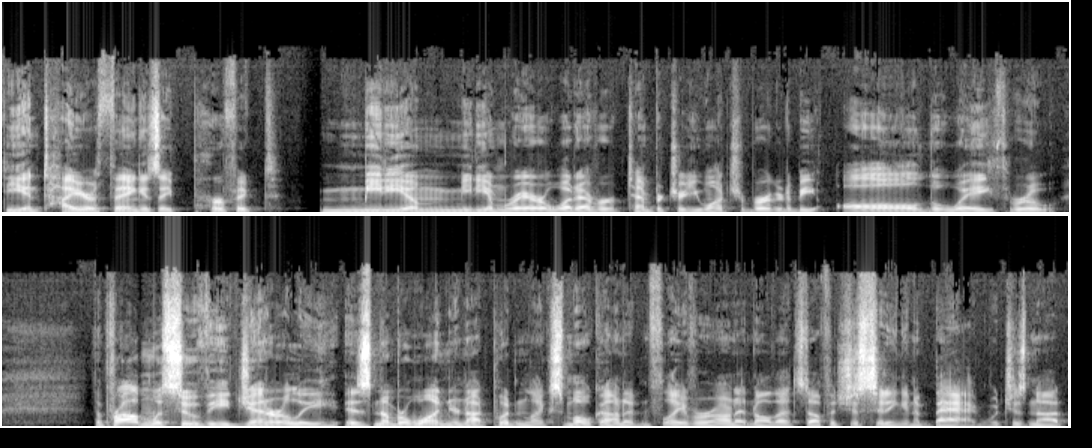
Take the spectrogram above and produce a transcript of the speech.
the entire thing is a perfect medium, medium rare, whatever temperature you want your burger to be all the way through. The problem with sous vide generally is number one, you're not putting like smoke on it and flavor on it and all that stuff. It's just sitting in a bag, which is not.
